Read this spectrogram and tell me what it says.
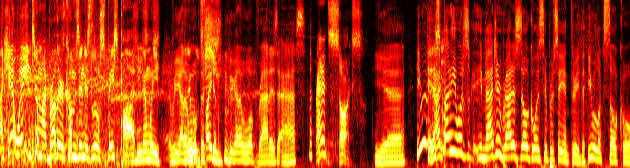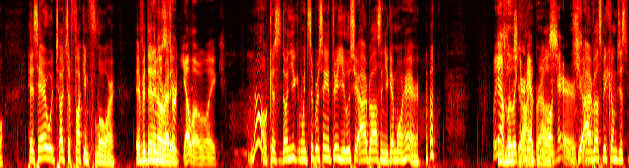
I can't wait until my brother comes in his little space pod, and then we. We gotta then whoop we the fight him. we gotta whoop Raditz ass. Raditz sucks. yeah, he was. Hey, I my- thought he was. Imagine Raditz though going Super Saiyan three. That he would look so cool. His hair would touch the fucking floor if it It didn't just already. turned yellow. Like No, because don't you when Super Saiyan three you lose your eyebrows and you get more hair. Well, yeah, but lose like you your already had long eyebrows. hair. your so- eyebrows become just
